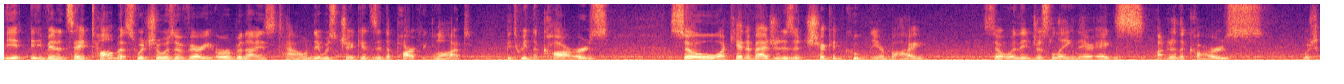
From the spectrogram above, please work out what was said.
e- even in St. Thomas, which was a very urbanized town, there was chickens in the parking lot between the cars. So I can't imagine there's a chicken coop nearby. So are they just laying their eggs under the cars, which is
